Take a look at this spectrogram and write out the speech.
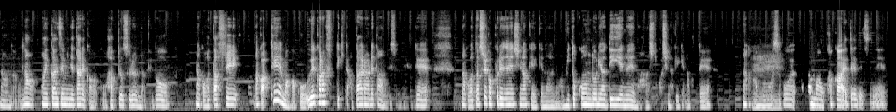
なんだろうな、毎回ゼミで誰かがこう発表するんだけど、なんか私、なんかテーマがこう上から降ってきて与えられたんですよね。で、なんか私がプレゼンしなきゃいけないのはミトコンドリア DNA の話とかしなきゃいけなくて、なんかもうすごい頭を抱えてですね、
